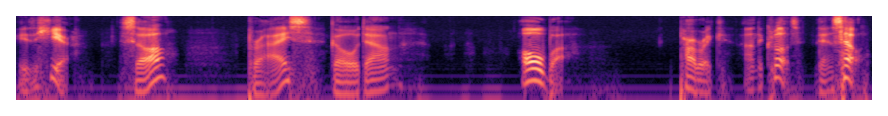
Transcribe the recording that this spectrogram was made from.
is here. So price go down over parabolic and close, then sell.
